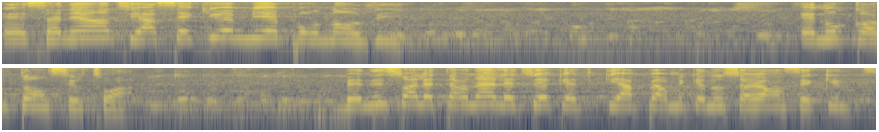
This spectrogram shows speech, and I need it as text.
Et Seigneur, tu as ce qui est mieux pour nos vies. Et nous comptons sur toi. Béni soit l'éternel et Dieu qui- a permis que nous soyons en sécurité.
